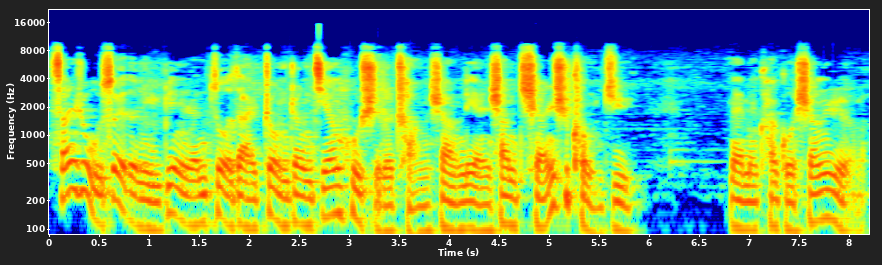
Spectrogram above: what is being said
三十五岁的女病人坐在重症监护室的床上，脸上全是恐惧。妹妹快过生日了，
